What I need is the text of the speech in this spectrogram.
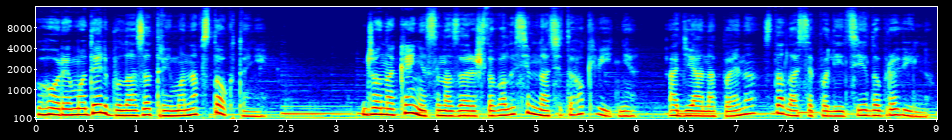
горе-модель була затримана в Стоктоні. Джона Кеннісона заарештували 17 квітня, а Діана Пена здалася поліції добровільно.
